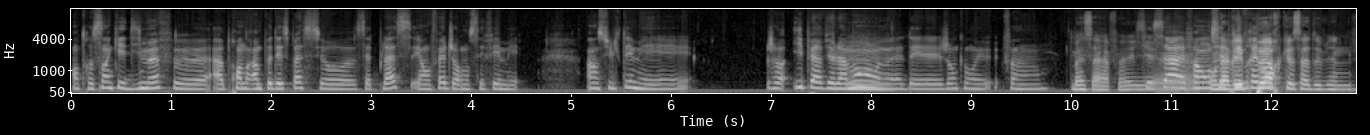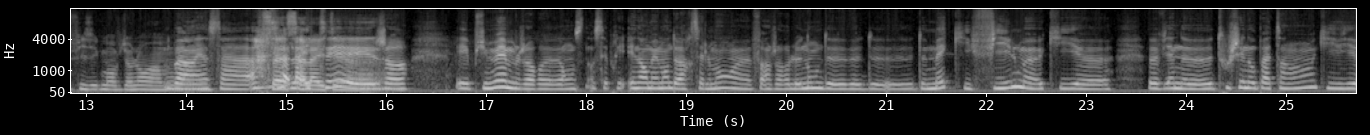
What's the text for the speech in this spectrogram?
entre 5 et 10 meufs euh, à prendre un peu d'espace sur euh, cette place. Et en fait, genre, on s'est fait mais, insulter, mais genre hyper violemment. Euh, des gens qui ont Enfin. Bah, ça a failli. C'est ça. Enfin, on, avait peur que ça devienne physiquement violent à un moment. Ben, ça, ça, l'a été. et, genre, et puis même, genre, on, s'est pris énormément de harcèlement. Enfin, genre, le nombre de, de, de mecs qui filment, qui viennent toucher nos patins, qui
